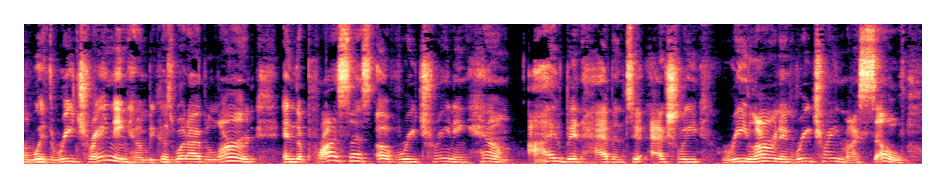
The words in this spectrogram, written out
with retraining him because what I've learned in the process of retraining him, I've been having to actually relearn and retrain myself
